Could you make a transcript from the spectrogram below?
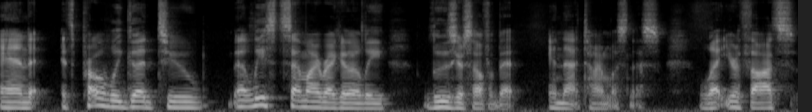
And it's probably good to at least semi regularly lose yourself a bit in that timelessness. Let your thoughts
